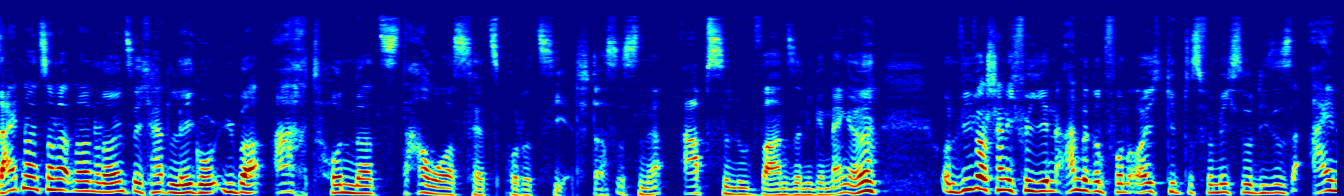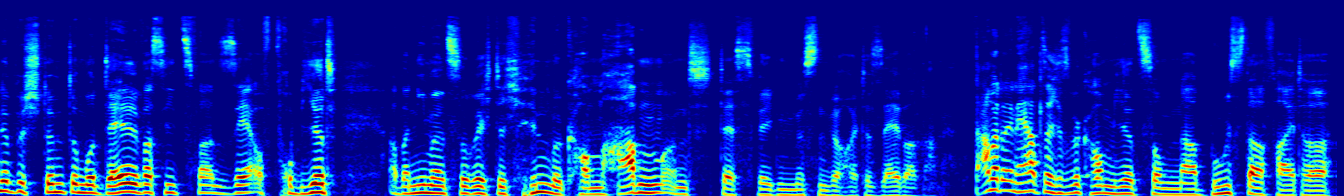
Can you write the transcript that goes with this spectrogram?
Seit 1999 hat Lego über 800 Star Wars Sets produziert. Das ist eine absolut wahnsinnige Menge. Und wie wahrscheinlich für jeden anderen von euch gibt es für mich so dieses eine bestimmte Modell, was sie zwar sehr oft probiert, aber niemals so richtig hinbekommen haben und deswegen müssen wir heute selber ran. Damit ein herzliches Willkommen hier zum Naboo Starfighter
